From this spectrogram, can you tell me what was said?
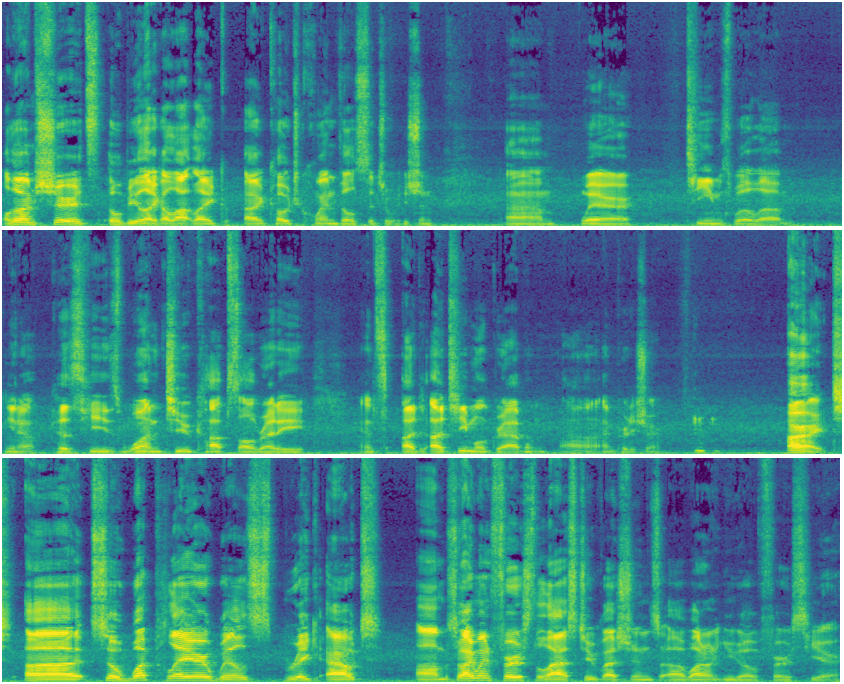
Although I'm sure it's it'll be like a lot like uh, Coach Quenneville's situation, um, where teams will, um, you know, because he's won two cups already, and a, a team will grab him. Uh, I'm pretty sure. All right. Uh, so, what player will break out? Um, so, I went first the last two questions. Uh, why don't you go first here?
